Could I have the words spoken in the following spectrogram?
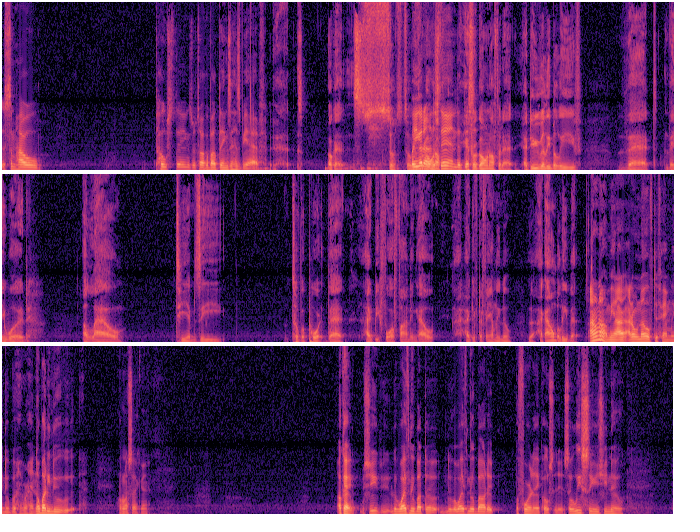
uh, somehow post things or talk about things in his behalf. Okay, so so. But you gotta going off- understand that this- if we're going off of that, uh, do you really believe that they would allow TMZ to report that like before finding out, like if the family knew? Like I don't believe that. I don't know. I mean, I, I don't know if the family knew beforehand. Nobody knew. Hold on a second. Okay, she the wife knew about the the wife knew about it before they posted it. So at least she she knew.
